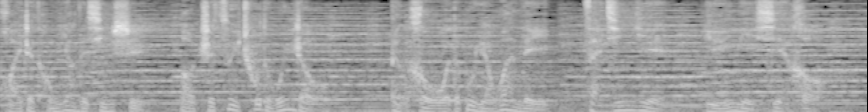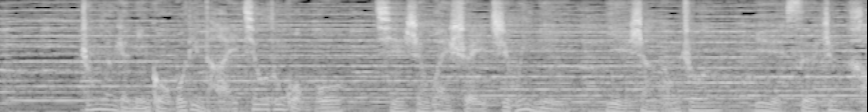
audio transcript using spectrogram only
怀着同样的心事，保持最初的温柔，等候我的不远万里，在今夜与你邂逅。中央人民广播电台交通广播，千山万水只为你，夜上浓妆，月色正好。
